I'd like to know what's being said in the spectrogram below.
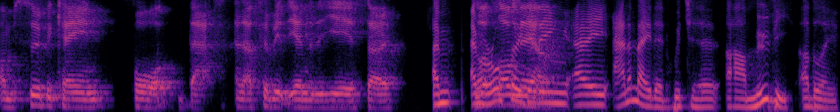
I'm super keen for that, and that's going to be at the end of the year. So, and, and we're also getting a animated Witcher uh, movie, I believe.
